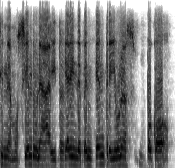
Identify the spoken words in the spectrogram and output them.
digamos, siendo una editorial independiente y uno es un poco,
